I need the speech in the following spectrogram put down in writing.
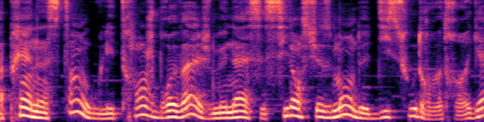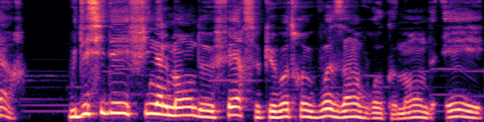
Après un instant où l'étrange breuvage menace silencieusement de dissoudre votre regard, vous décidez finalement de faire ce que votre voisin vous recommande et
